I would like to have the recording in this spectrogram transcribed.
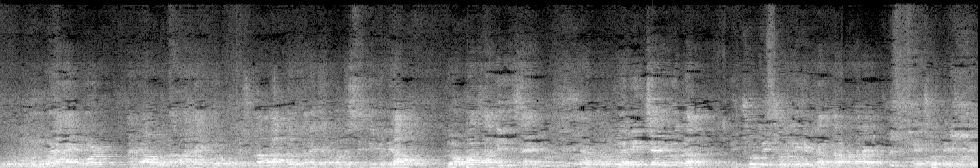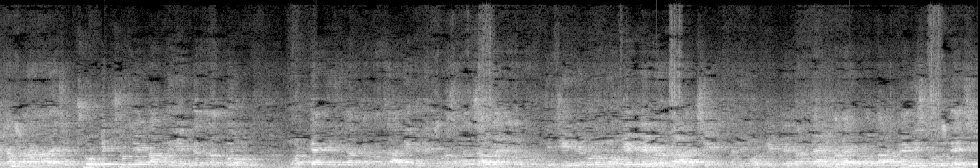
मुंबई हायकोर्ट आणि औरंगाबाद हायकोर्टमध्ये सुद्धा दाखल करायच्या परिस्थितीमध्ये आहोत. जवळपास झालेलीच आहे. त्यामुळे क्लबिंगच्या विरोधात छोटे छोटे जे कंत्राटदार आहेत ते छोटे छोटे कंत्राटदाराचे छोटे छोटे कामं एकत्र करून मोठ्या निविदा करण्याचा अलीकडे प्रस्ताव प्रश्न चालू आहे. जेणेकरून मोठे टेंडर काढायचे आणि मोठे टेंडर काय ठराविक लोकांना मॅनेज करून द्यायचे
